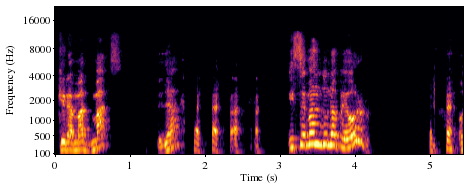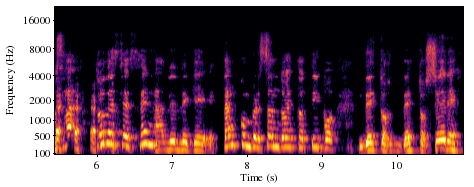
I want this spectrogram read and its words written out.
Que era Mad Max, ¿ya? Y se manda una peor. O sea, toda esa escena, desde que están conversando estos tipos de estos, de estos seres,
